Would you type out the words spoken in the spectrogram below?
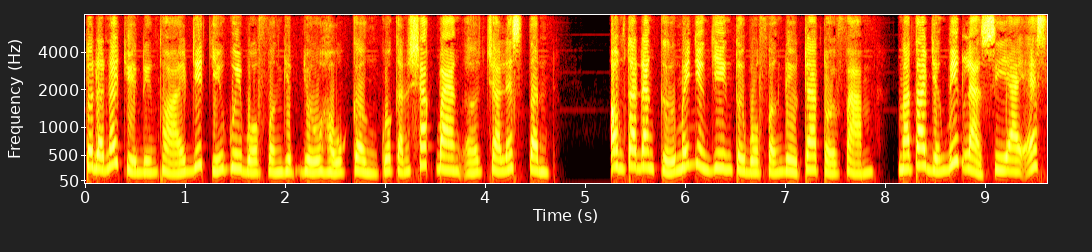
tôi đã nói chuyện điện thoại với chỉ huy bộ phận dịch vụ hậu cần của cảnh sát bang ở Charleston. Ông ta đang cử mấy nhân viên từ bộ phận điều tra tội phạm mà ta vẫn biết là CIS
